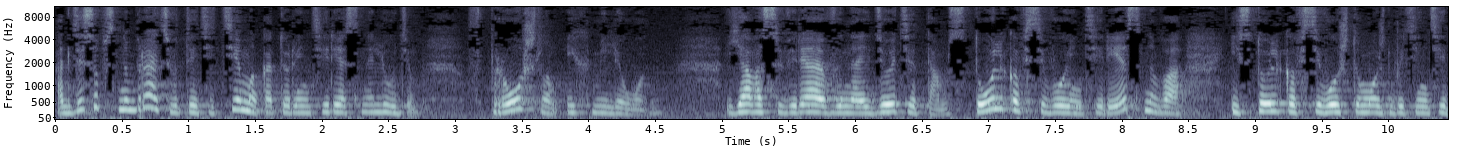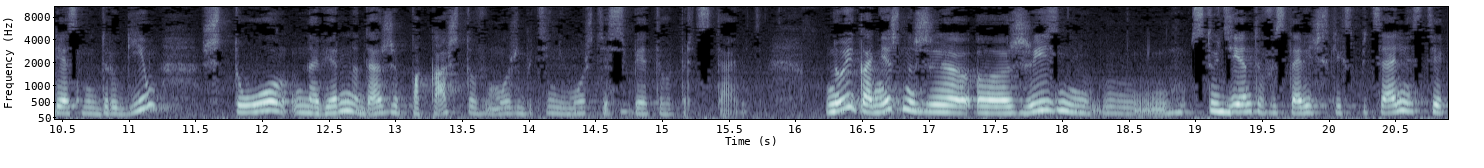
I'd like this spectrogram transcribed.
а где, собственно, брать вот эти темы, которые интересны людям? В прошлом их миллион я вас уверяю, вы найдете там столько всего интересного и столько всего, что может быть интересно другим, что, наверное, даже пока что вы, может быть, и не можете себе этого представить. Ну и, конечно же, э, жизнь студентов исторических специальностей,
